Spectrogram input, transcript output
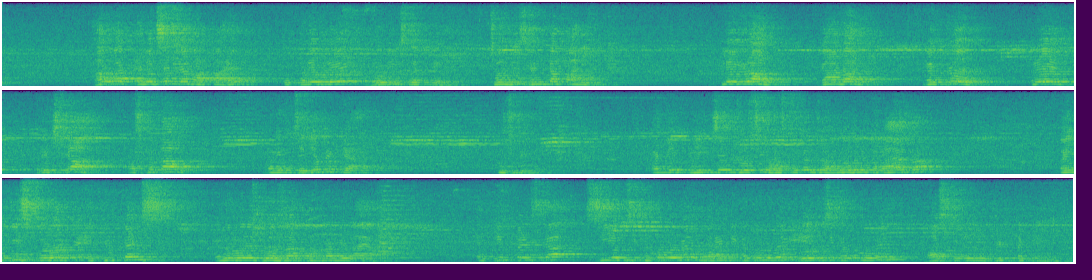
हर वक्त इलेक्शन जब आता है तो बड़े बड़े होर्डिंग्स लगते हैं, चौबीस घंटा पानी playground garden, metro, train, rickshaw, अस्पताल, मगर जगह पे क्या है? कुछ भी पंडित भीमसेन जोशी हॉस्पिटल जो हम लोगों ने बनाया था 35 करोड़ के इक्विपमेंट्स इन लोगों ने 2015 में लाया। इक्विपमेंट्स का सीएमसी खत्म हो गई वारंटी खत्म हो गई एएमसी खत्म हो गई हॉस्पिटल में फिट तक नहीं है।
